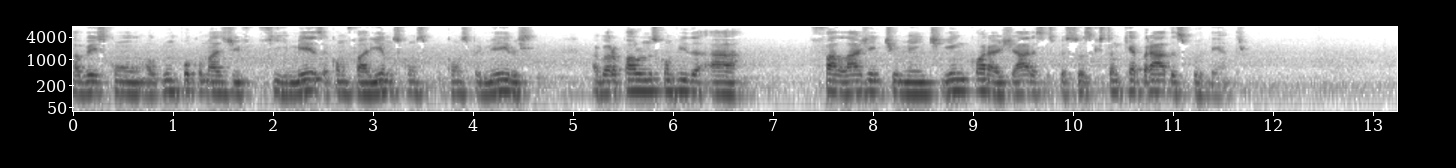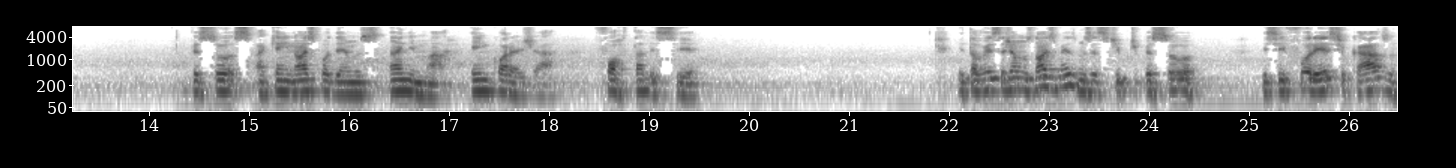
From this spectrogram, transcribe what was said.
talvez com algum pouco mais de firmeza, como faríamos com os, com os primeiros, agora Paulo nos convida a falar gentilmente e encorajar essas pessoas que estão quebradas por dentro. Pessoas a quem nós podemos animar, encorajar, fortalecer. E talvez sejamos nós mesmos esse tipo de pessoa. E se for esse o caso,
